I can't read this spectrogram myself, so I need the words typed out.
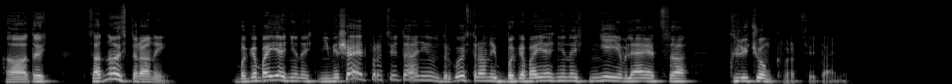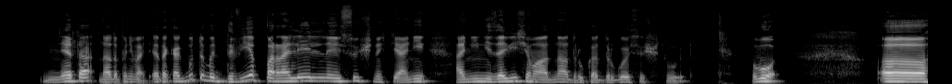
А, то есть, с одной стороны, богобоязненность не мешает процветанию, с другой стороны, богобоязненность не является ключом к процветанию. Это надо понимать. Это как будто бы две параллельные сущности, они, они независимо одна друг от другой существуют. Вот. А,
